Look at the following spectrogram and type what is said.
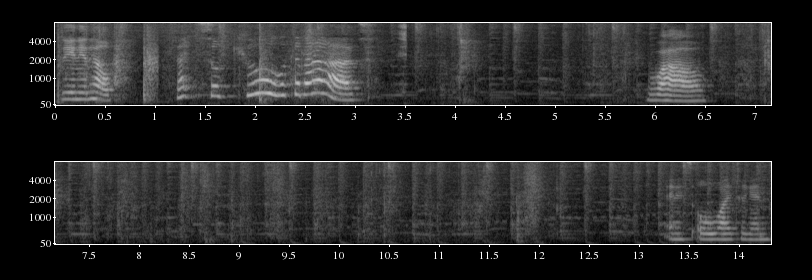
Do you need help? That's so cool. Look at that. Wow. And it's all white again.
